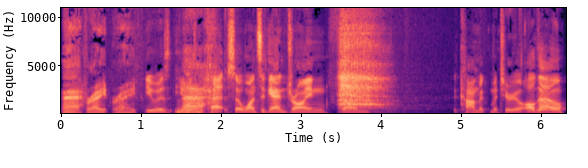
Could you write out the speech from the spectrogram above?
Ah, right, right. He was he was Ah. a pet. So once again, drawing from the comic material. Although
